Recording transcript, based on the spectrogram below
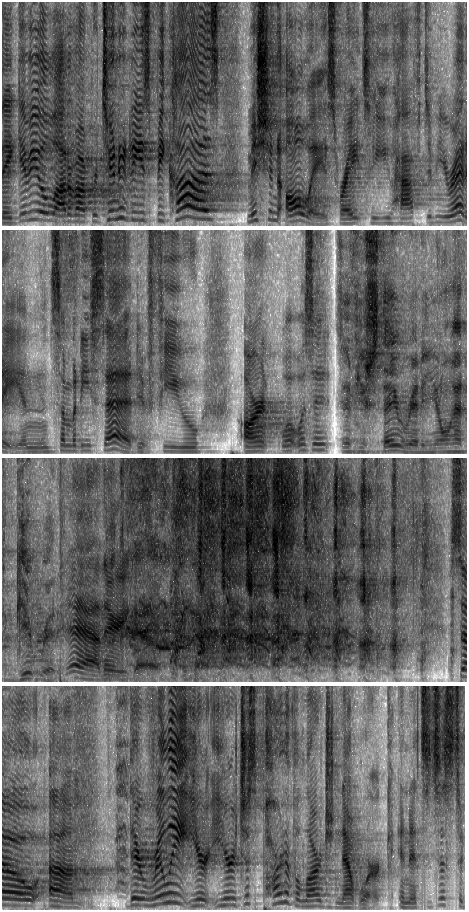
they give you a lot of opportunities because mission always, right? So you have to be ready. And somebody said if you aren't, what was it? If you stay ready, you don't have to get ready. Yeah, there you go. Okay. so um, they're really you're you're just part of a large network, and it's just a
